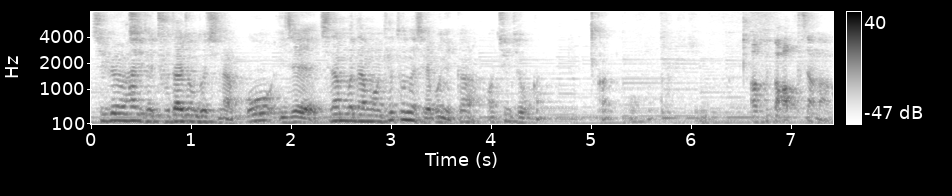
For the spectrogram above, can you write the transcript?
지금 한 두 달 정도 지났고 이제 지난번에 한번 케톤을 재보니까 어, 지금 재볼까? 아 그것도 아프잖아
